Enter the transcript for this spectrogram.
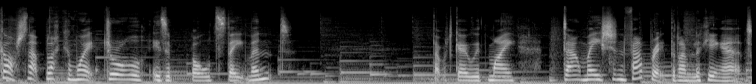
Gosh, that black and white drawl is a bold statement. That would go with my Dalmatian fabric that I'm looking at.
